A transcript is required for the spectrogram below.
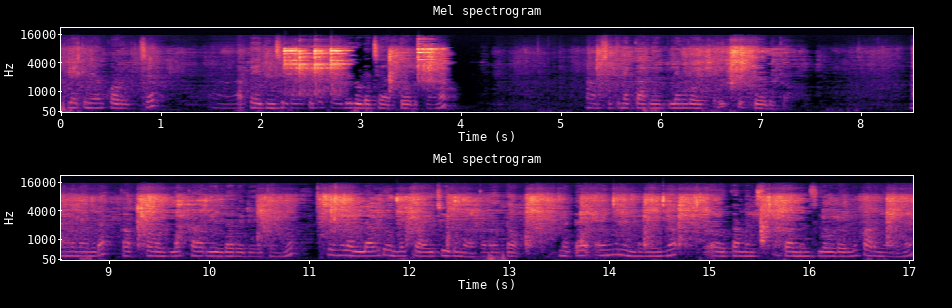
ഇതിലേക്ക് ഞാൻ കുറച്ച് പെരിഞ്ചീരകത്തിന്റെ പൊടി കൂടെ ചേർത്ത് കൊടുക്കണം ആവശ്യത്തിന് കറിവേപ്പിലയും കൂട്ടി ഇട്ട് കൊടുക്കുക അങ്ങനെ നമ്മുടെ കപ്പ കൊണ്ടുള്ള കറി ഇവിടെ റെഡി നിങ്ങളെല്ലാവരും ഒന്ന് ട്രൈ ചെയ്ത് നോക്കണം കേട്ടോ. എന്നിട്ട് എങ്ങനെയുണ്ടെന്ന് കമൻസ് കമൻസിലൂടെ ഒന്ന് പറഞ്ഞു തരണേ.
